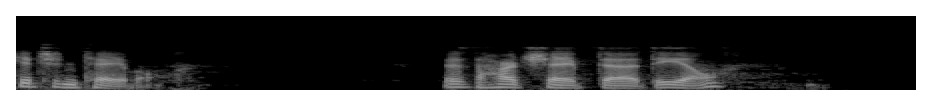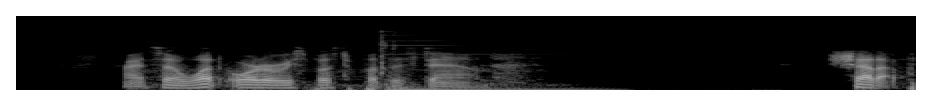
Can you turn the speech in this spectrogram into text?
Kitchen table. There's the heart-shaped uh, deal. Alright, so what order are we supposed to put this down? Shut up.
